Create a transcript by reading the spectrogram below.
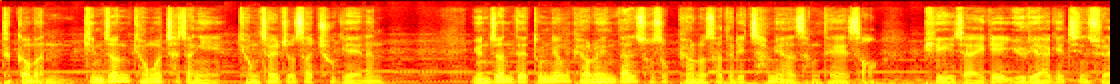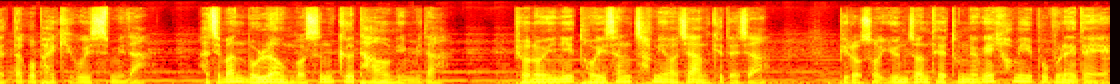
특검은 김 전 경호차장이 경찰 조사 초기에는 윤 전 대통령 변호인단 소속 변호사들이 참여한 상태에서 피의자에게 유리하게 진술했다고 밝히고 있습니다. 하지만 놀라운 것은 그 다음입니다. 변호인이 더 이상 참여하지 않게 되자 비로소 윤 전 대통령의 혐의 부분에 대해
